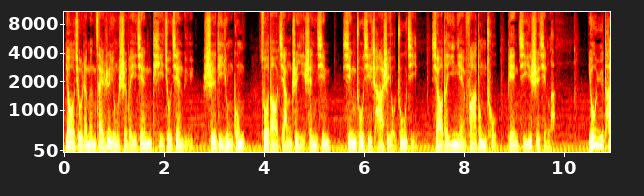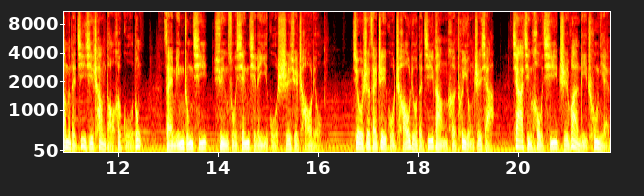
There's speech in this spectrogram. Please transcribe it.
要求人们在日用事为间体就见履，实地用功。做到讲之以身心，行诸习察时有诸己，晓得一念发动处，便及时行了。由于他们的积极倡导和鼓动，在明中期迅速掀起了一股实学潮流。就是在这股潮流的激荡和推涌之下，嘉靖后期至万历初年，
